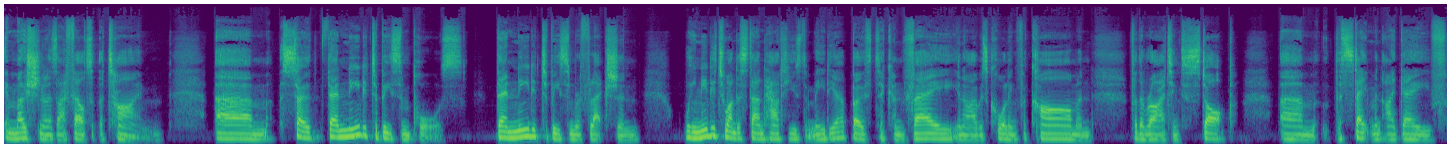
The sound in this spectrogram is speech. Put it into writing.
emotional as I felt at the time. Um, so there needed to be some pause. There needed to be some reflection. We needed to understand how to use the media, both to convey, you know, I was calling for calm and for the rioting to stop. Um, the statement I gave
